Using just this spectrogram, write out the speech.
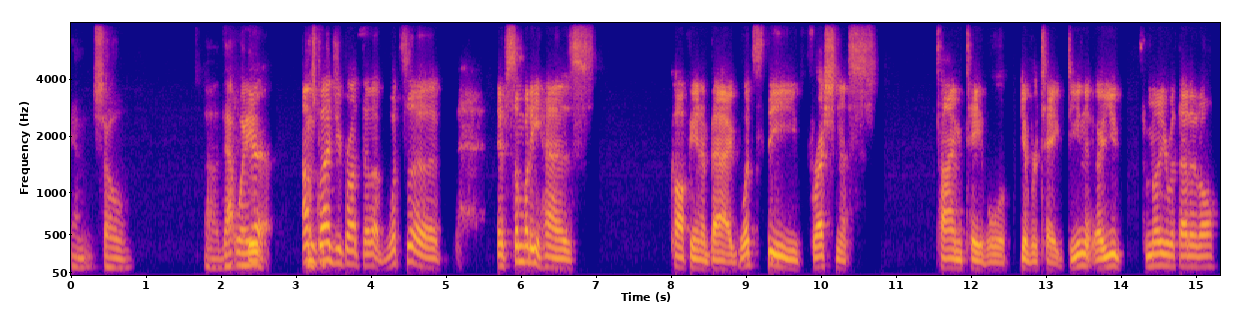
and so uh, that way. Yeah, I'm glad you brought that up. What's a if somebody has coffee in a bag? What's the freshness timetable, give or take? Do you know? Are you familiar with that at all?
